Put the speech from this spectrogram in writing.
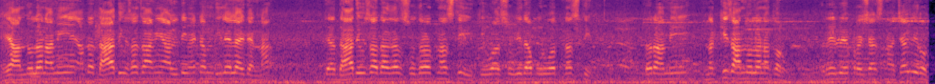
हे आंदोलन आम्ही आता दहा दिवसाचं आम्ही अल्टिमेटम दिलेलं आहे त्यांना. त्या दहा दिवसात अगर सुधारत नसतील किंवा सुविधा पुरवत नसतील तर आम्ही नक्कीच आंदोलनं करू. रेल्वे प्रशासनाच्या विरोधात.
